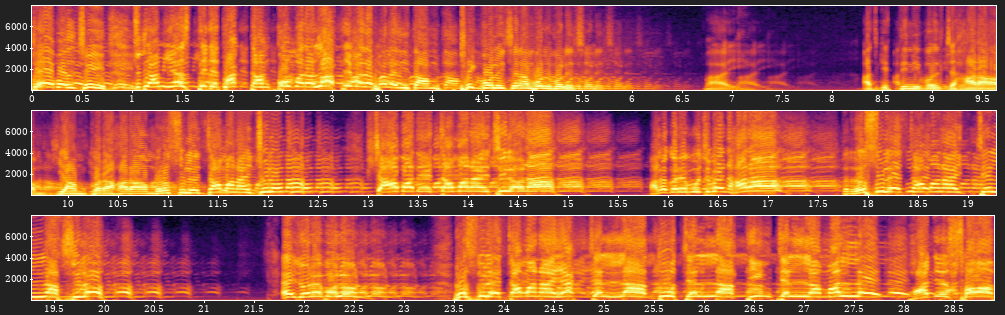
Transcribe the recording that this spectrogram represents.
খেয়ে বলছি যদি আমি স্টেজে থাকতাম কোমরে লাথি মেরে ফেলে দিতাম। ঠিক বলেছে না ভুল বলেছে। ভাই আজকে তিনি বলছে হারাম কিয়াম করা হারাম রসুলের জামানায় ছিল না। শাহবাদের জামানায় ছিল না। ভালো করে বুঝবেন হারাম। রসুলের জামানায় চেল্লা ছিল। এই জোরে বলুন। রসুলের জামানায় এক চেল্লা, দু চেল্লা, তিন চেল্লা মারলে হজের সওয়াব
